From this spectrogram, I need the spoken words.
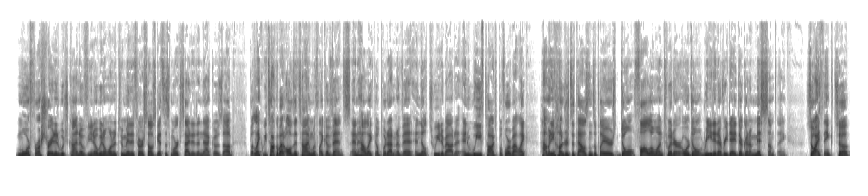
more frustrated, which kind of, you know, we don't want to admit it to ourselves, gets us more excited, and that goes up. But like we talk about all the time with like events and how like they'll put out an event and they'll tweet about it. And we've talked before about like how many hundreds of thousands of players don't follow on Twitter or don't read it every day. They're going to miss something. So I think to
